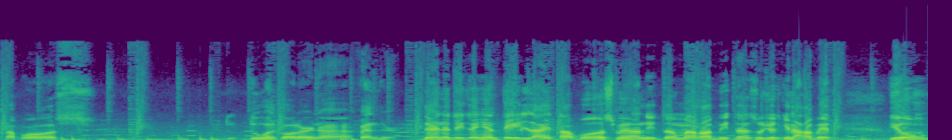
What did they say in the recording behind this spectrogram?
Tapos, dual color na fender. Then, ito yung kanyang tail light. Tapos, meron dito mga kabitan. So, dyan kinakabit yung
